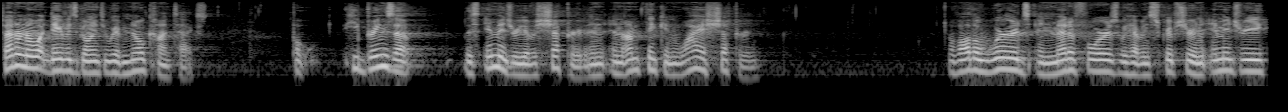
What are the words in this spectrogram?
So I don't know what David's going through. We have no context. But he brings up this imagery of a shepherd. And, and I'm thinking, why a shepherd? Of all the words and metaphors we have in Scripture and imagery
